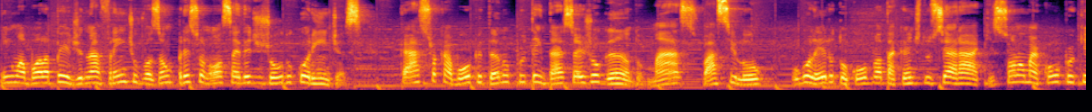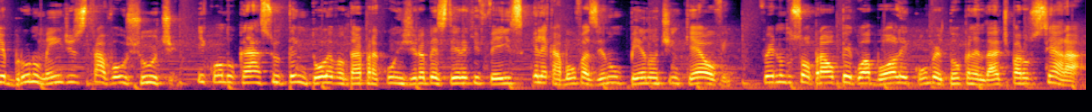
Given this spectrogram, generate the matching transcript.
Em uma bola perdida na frente, o Vozão pressionou a saída de jogo do Corinthians. Cássio acabou optando por tentar sair jogando, mas vacilou. O goleiro tocou para o atacante do Ceará, que só não marcou porque Bruno Mendes travou o chute. E quando Cássio tentou levantar para corrigir a besteira que fez, ele acabou fazendo um pênalti em Kelvin. Fernando Sobral pegou a bola e converteu a penalidade para o Ceará.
